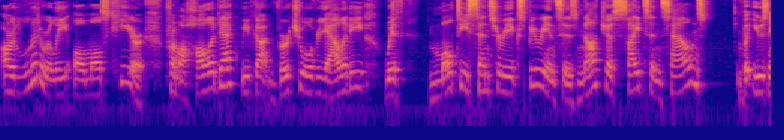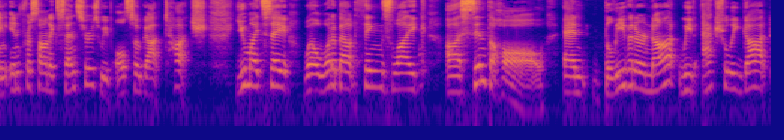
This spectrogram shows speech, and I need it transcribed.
are literally almost here. From a holodeck, we've got virtual reality with multi-sensory experiences, not just sights and sounds, but using infrasonic sensors, we've also got touch. You might say, well, what about things like uh, synthahol? And believe it or not, we've actually got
